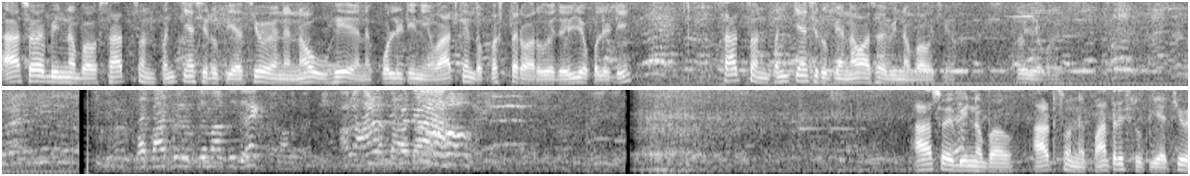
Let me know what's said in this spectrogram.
આ સોયાબીનનો ભાવ સાતસો ને પંચ્યાસી રૂપિયા થયો અને નવું છે અને ક્વોલિટીની વાત કરીએ તો કસ્તરવાળું હોય જોઈ લો ક્વોલિટી સાતસો ને પંચ્યાસી રૂપિયા નવા સોયાબીનનો ભાવ થયો આ સોયાબીનનો ભાવ આઠસો ને પાંત્રીસ રૂપિયા થયો.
